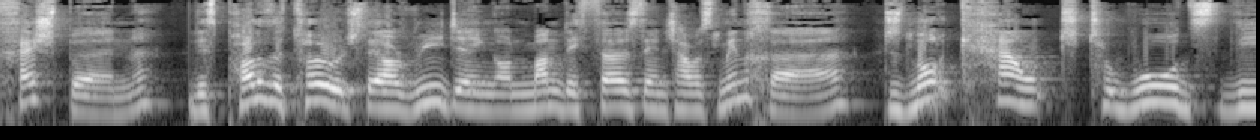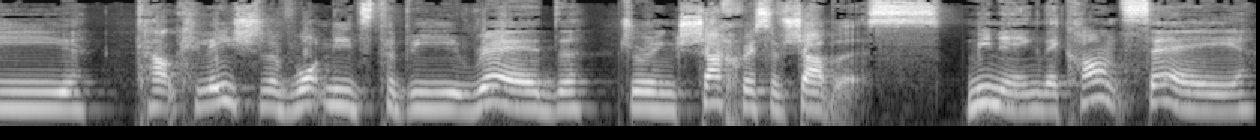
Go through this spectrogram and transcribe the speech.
Cheshbon, this part of the Torah which they are reading on Monday, Thursday, and Shabbos Mincha, does not count towards the calculation of what needs to be read during Shachris of Shabbos. Meaning, they can't say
